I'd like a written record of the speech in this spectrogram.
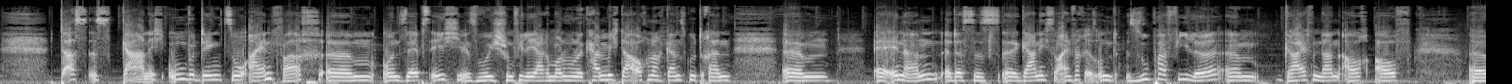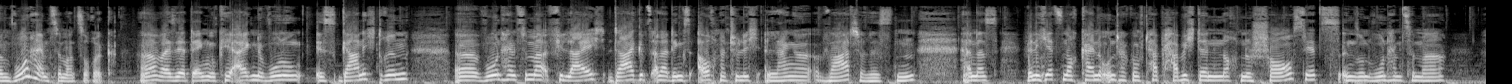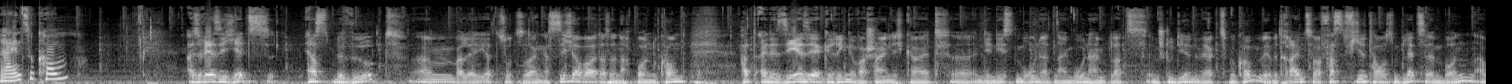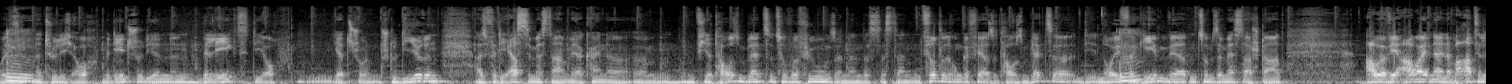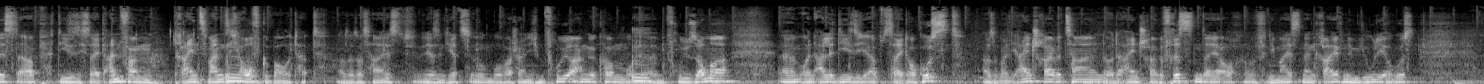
das ist gar nicht unbedingt so einfach. Ähm, und selbst ich, wo ich schon viele Jahre in Bonn wohne, kann mich da auch noch ganz gut dran ähm, erinnern, dass es äh, gar nicht so einfach ist. Und super viele ähm, greifen dann auch auf äh, Wohnheimzimmer zurück ja, weil sie ja denken, okay, eigene Wohnung ist gar nicht drin, äh, Wohnheimzimmer vielleicht, da gibt's allerdings auch natürlich lange Wartelisten. Anders, wenn ich jetzt noch keine Unterkunft habe, habe ich denn noch eine Chance, jetzt in so ein Wohnheimzimmer reinzukommen? Also wer sich jetzt erst bewirbt, ähm, weil er jetzt sozusagen erst sicher war, dass er nach Bonn kommt, hat eine sehr, sehr geringe Wahrscheinlichkeit, äh, in den nächsten Monaten einen Wohnheimplatz im Studierendenwerk zu bekommen. Wir betreiben zwar fast 4000 Plätze in Bonn, aber die mhm. sind natürlich auch mit den Studierenden belegt, die auch jetzt schon studieren. Also für die Erstsemester haben wir ja keine ähm, 4000 Plätze zur Verfügung, sondern das ist dann ein Viertel ungefähr, also 1000 Plätze, die neu mhm. vergeben werden zum Semesterstart. Aber wir arbeiten eine Warteliste ab, die sich seit Anfang 23 mhm. aufgebaut hat. Also das heißt, wir sind jetzt irgendwo wahrscheinlich im Frühjahr angekommen oder mhm. im Frühsommer. Ähm, und alle, die sich ab seit August, also weil die Einschreibezahlen oder Einschreibefristen da ja auch für die meisten dann greifen im Juli, August,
